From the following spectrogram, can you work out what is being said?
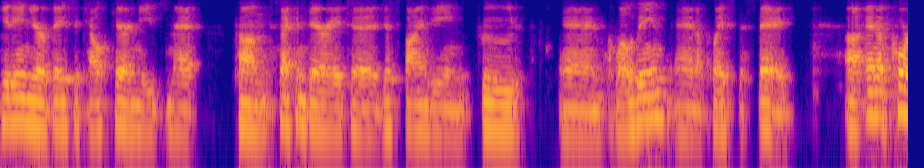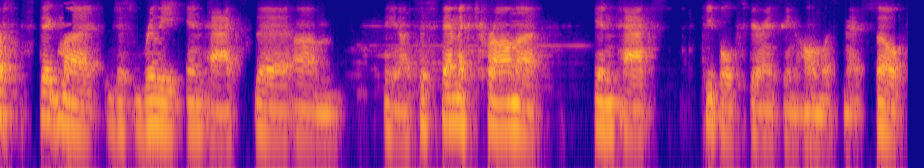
getting your basic healthcare needs met come secondary to just finding food and clothing and a place to stay. Uh, and of course, stigma just really impacts the, um, you know, systemic trauma impacts people experiencing homelessness. So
